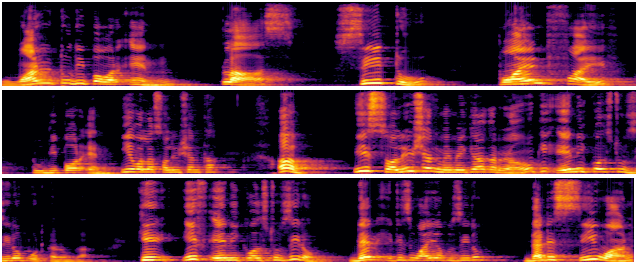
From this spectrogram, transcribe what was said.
one to the power n plus C two point five to the power n ये वाला सॉल्यूशन था। अब इस सॉल्यूशन में मैं क्या कर रहा हूँ कि n equals to zero put करूँगा। कि if n equals to zero then it is y of zero that is C one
